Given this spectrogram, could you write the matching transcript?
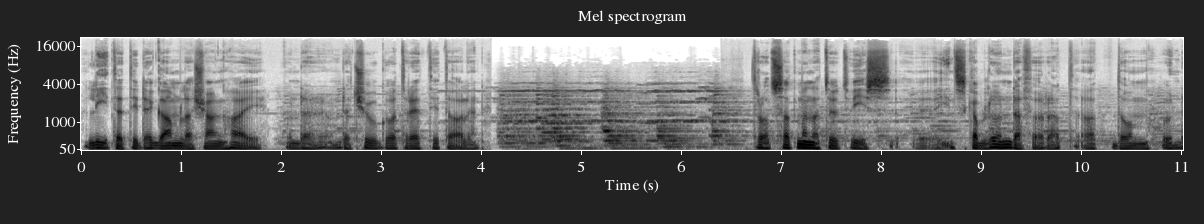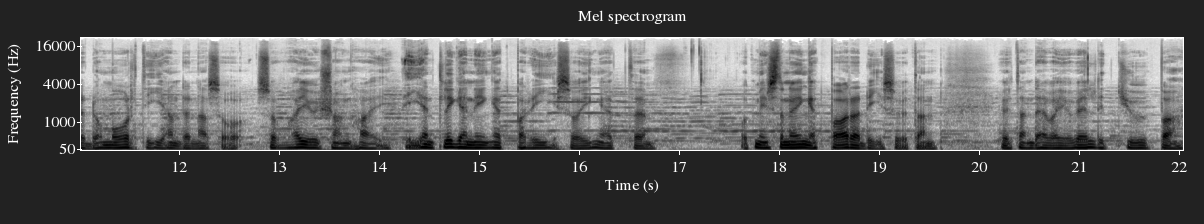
lite till det gamla Shanghai under, under 20 och 30-talen. Trots att man naturligtvis eh, inte ska blunda för att, att de, under de årtiondena så, så var ju Shanghai egentligen inget Paris och inget, eh, åtminstone inget paradis, utan, utan det var ju väldigt djupa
